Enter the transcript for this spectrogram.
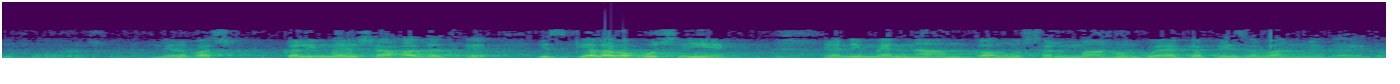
رسول میرے پاس کلی میں شہادت ہے، اس کے علاوہ کچھ نہیں ہے۔ یعنی میں نام کا مسلمان ہوں، گویا کہ اپنی زبان میں کہے تو۔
